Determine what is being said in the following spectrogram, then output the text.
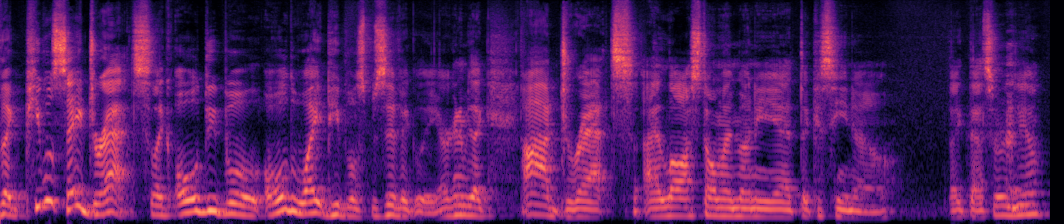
Like people say drats. Like old people, old white people specifically are gonna be like, ah, drats. I lost all my money at the casino. Like that sort of deal.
